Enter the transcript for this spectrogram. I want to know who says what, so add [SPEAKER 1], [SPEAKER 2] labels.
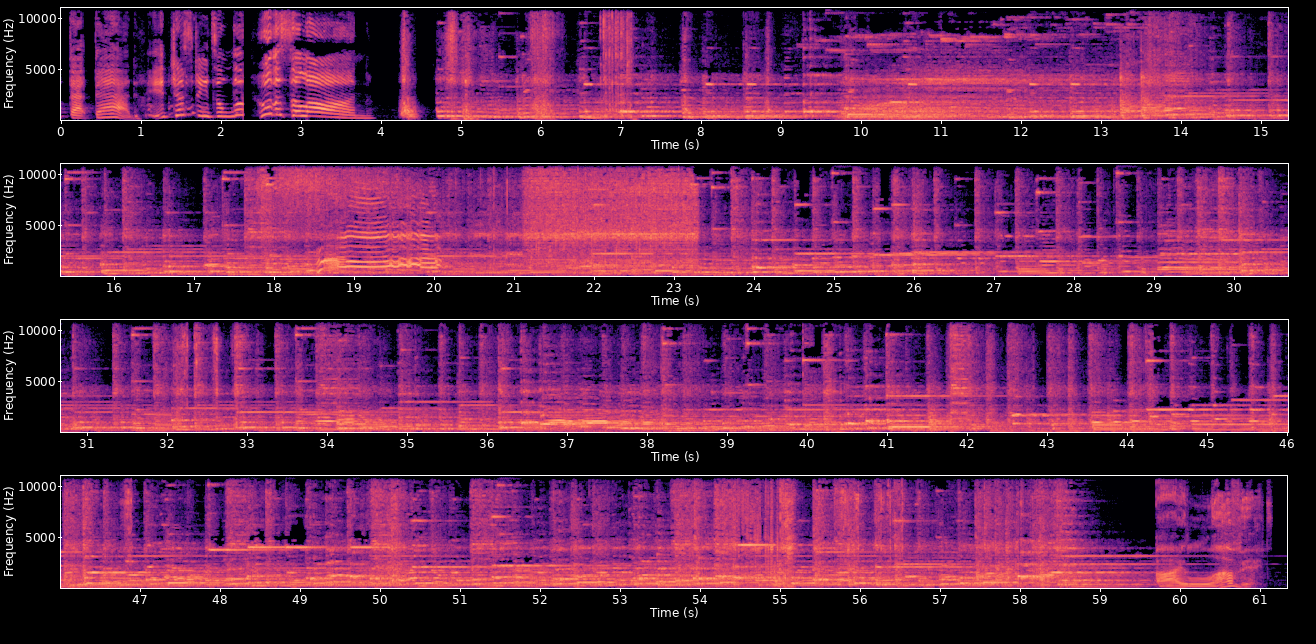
[SPEAKER 1] not that bad. It just needs a look
[SPEAKER 2] love it.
